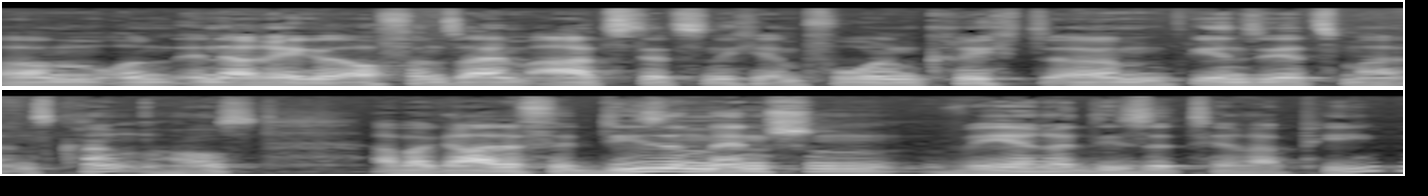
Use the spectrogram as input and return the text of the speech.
Ähm, und in der Regel auch von seinem Arzt jetzt nicht empfohlen kriegt, ähm, gehen Sie jetzt mal ins Krankenhaus. Aber gerade für diese Menschen wäre diese Therapie.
